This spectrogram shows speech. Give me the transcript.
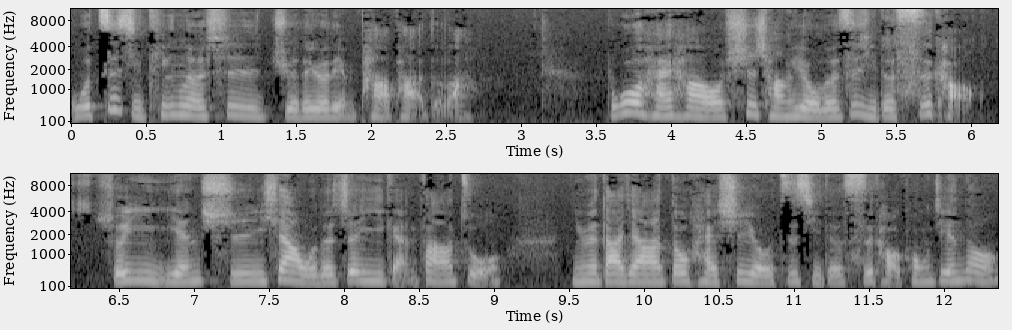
我自己听了是觉得有点怕怕的啦。不过还好，市场有了自己的思考，所以延迟一下我的正义感发作，因为大家都还是有自己的思考空间的哦。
